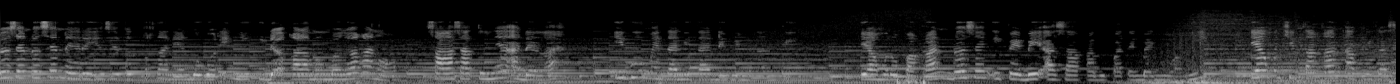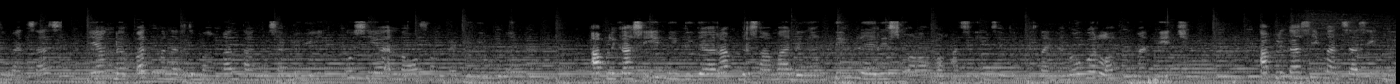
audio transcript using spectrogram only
dosen-dosen dari Institut Pertanian Bogor ini tidak kalah membanggakan loh. Salah satunya adalah Ibu Mentanita Dewi Menanti yang merupakan dosen IPB asal Kabupaten Banyuwangi yang menciptakan aplikasi Madsas yang dapat menerjemahkan tangisan bayi usia 0 sampai 3 bulan. Aplikasi ini digarap bersama dengan tim dari Sekolah Vokasi Institut Pertanian Bogor loh teman. Aplikasi Madsas ini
